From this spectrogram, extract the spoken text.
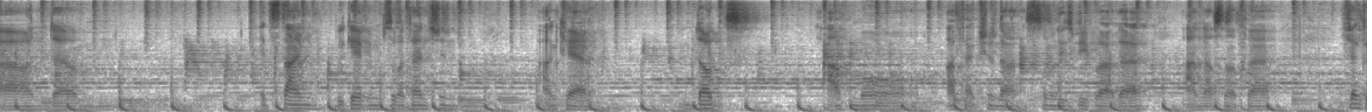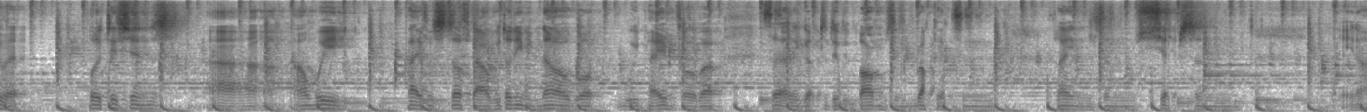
and um, it's time we gave them some attention and care dogs have more affection than some of these people out there, and that's not fair. Think of it, politicians uh, and we pay for stuff that we don't even know what we pay for, but certainly got to do with bombs and rockets and planes and ships and you know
